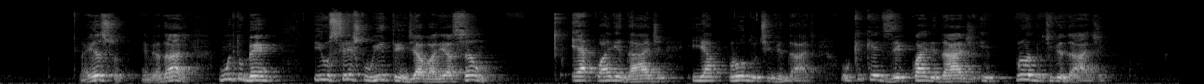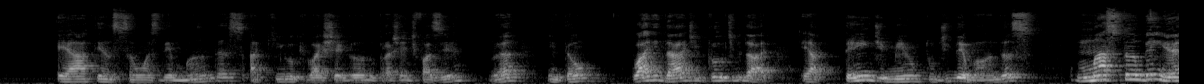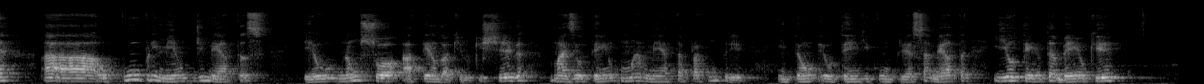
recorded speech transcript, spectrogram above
Não é isso? É verdade? Muito bem. E o sexto item de avaliação é a qualidade e a produtividade. O que quer dizer qualidade e produtividade? é a atenção às demandas, aquilo que vai chegando para a gente fazer. Né? Então, qualidade e produtividade é atendimento de demandas, mas também é a, a, o cumprimento de metas. Eu não só atendo aquilo que chega, mas eu tenho uma meta para cumprir. Então eu tenho que cumprir essa meta e eu tenho também o que?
